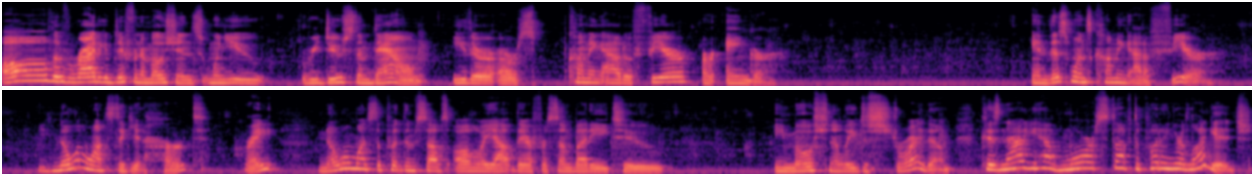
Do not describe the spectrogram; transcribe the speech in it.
all the variety of different emotions, when you reduce them down, either are coming out of fear or anger. And this one's coming out of fear. No one wants to get hurt, right? No one wants to put themselves all the way out there for somebody to emotionally destroy them because now you have more stuff to put in your luggage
